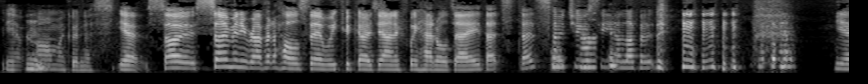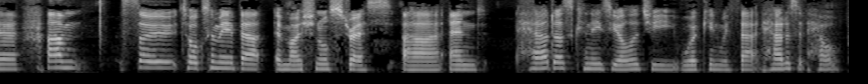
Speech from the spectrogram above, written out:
yeah. Mm. Oh my goodness. Yeah. So so many rabbit holes there we could go down if we had all day. That's that's so juicy. I love it. yeah. Um so talk to me about emotional stress uh, and how does kinesiology work in with that? How does it help?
